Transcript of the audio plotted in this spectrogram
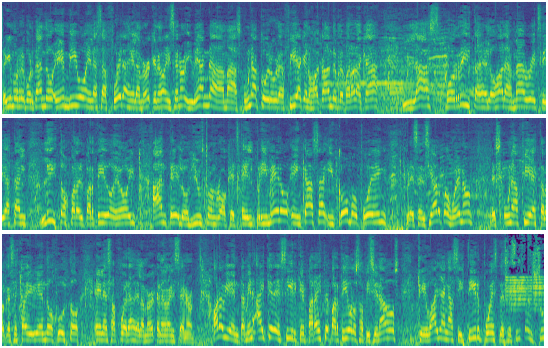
Seguimos reportando en vivo en las afueras del American Airlines Center y vean nada más, una coreografía que nos acaban de preparar acá las porristas de los Dallas Mavericks que ya están listos para el partido de hoy ante los Houston Rockets. El primero en casa y cómo pueden presenciar, pues bueno, es una fiesta lo que se está viviendo justo en las afueras del American Airlines Center. Ahora bien, también hay que decir que para este partido los aficionados que vayan a asistir pues necesitan su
